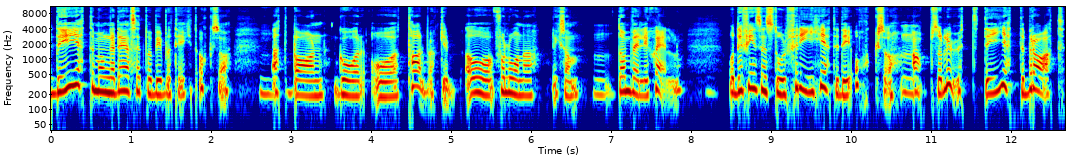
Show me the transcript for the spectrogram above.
Det är jättemånga, det har jag sett på biblioteket också. Mm. Att barn går och tar böcker och får låna. Liksom, Mm. de väljer själv. Och det finns en stor frihet i det också. Mm. Absolut. Det är jättebra att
